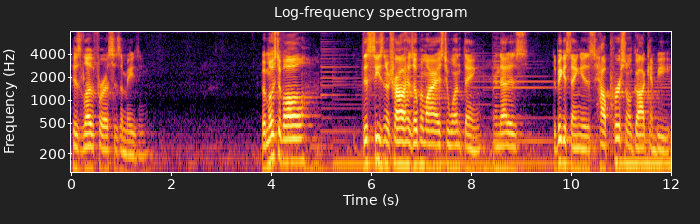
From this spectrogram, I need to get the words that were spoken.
His love for us is amazing. But most of all, this season of trial has opened my eyes to one thing, and that is the biggest thing is how personal God can be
